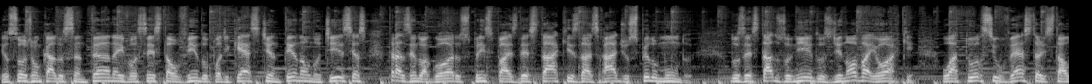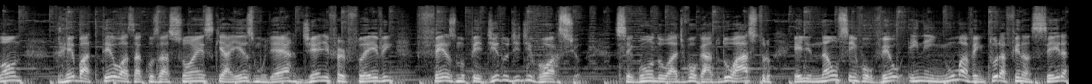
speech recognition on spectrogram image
Eu sou João Carlos Santana e você está ouvindo o podcast Antena 1 Notícias, trazendo agora os principais destaques das rádios pelo mundo. Dos Estados Unidos, de Nova York, o ator Sylvester Stallone rebateu as acusações que a ex-mulher Jennifer Flavin fez no pedido de divórcio. Segundo o advogado do astro, ele não se envolveu em nenhuma aventura financeira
